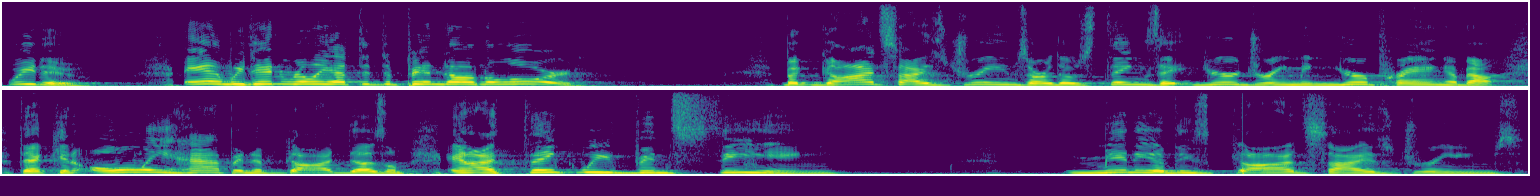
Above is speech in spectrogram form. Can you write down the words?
We do. And we didn't really have to depend on the Lord. But God sized dreams are those things that you're dreaming, you're praying about, that can only happen if God does them. And I think we've been seeing many of these God sized dreams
